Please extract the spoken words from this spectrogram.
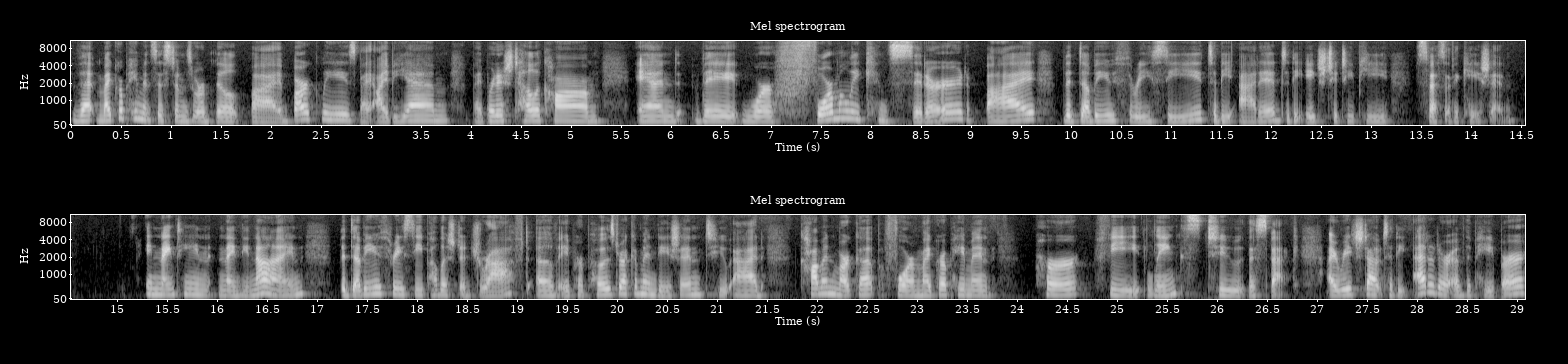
that micropayment systems were built by Barclays, by IBM, by British Telecom, and they were formally considered by the W3C to be added to the HTTP specification. In 1999, the W3C published a draft of a proposed recommendation to add common markup for micropayment per fee links to the spec. I reached out to the editor of the paper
